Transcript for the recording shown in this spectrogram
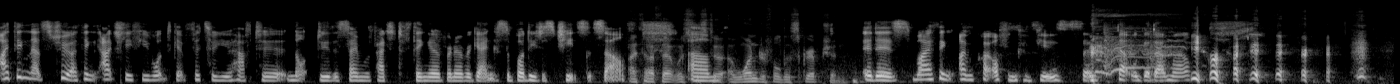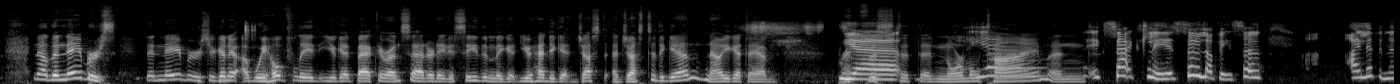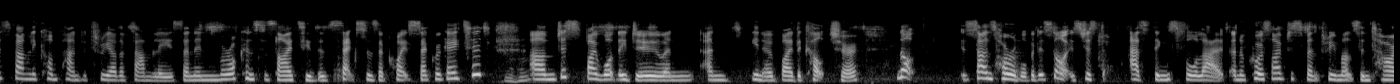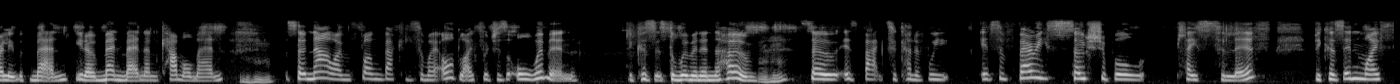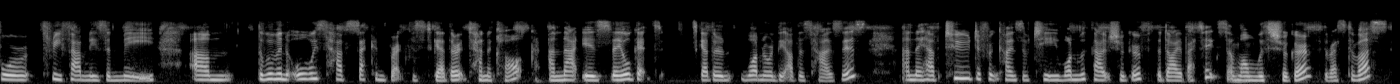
I think that's true. I think actually, if you want to get fitter, you have to not do the same repetitive thing over and over again because the body just cheats itself. I thought that was just Um, a, a wonderful description. It is. Well, I think I'm quite often confused, so that will go down well. You're right in there. Now the neighbors, the neighbors, you're gonna. We hopefully you get back there on Saturday to see them. They get you had to get just adjusted again. Now you get to have breakfast Yeah, at the normal yeah, time and exactly. It's so lovely. So I live in this family compound with three other families, and in Moroccan society, the sexes are quite segregated, Mhm. um, just by what they do and and you know by the culture. Not it sounds horrible, but it's not. It's just as things fall out. And of course, I've just spent three months entirely with men, you know, men, men, and camel men. Mhm. So now I'm flung back into my old life, which is all women, because it's the women in the home. Mhm. So it's back to kind of we. It's a very sociable place to live, because in my four, three families and me, um, the women always have second breakfast together at ten o'clock, and that is they all get together in one or the other's houses, and they have two different kinds of tea, one without sugar for the diabetics, and one with sugar for the rest of us,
